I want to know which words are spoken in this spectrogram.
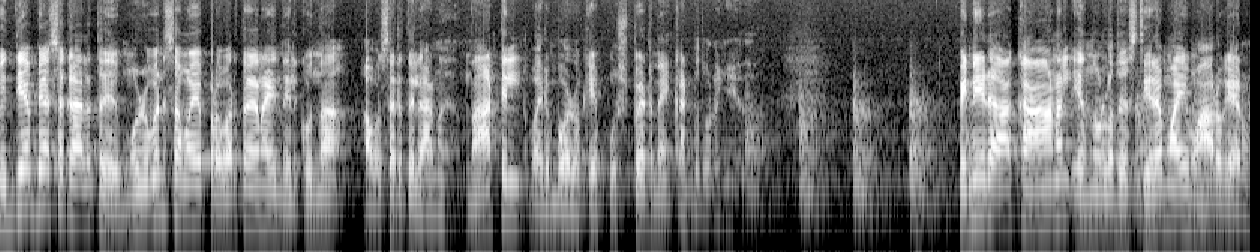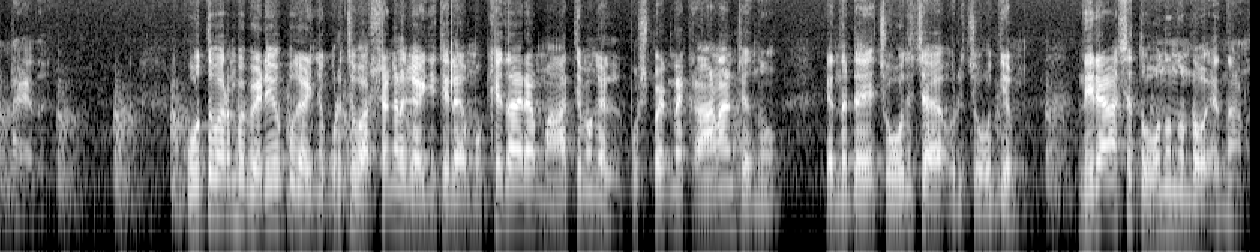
വിദ്യാഭ്യാസ കാലത്ത് മുഴുവൻ സമയ പ്രവർത്തകനായി നിൽക്കുന്ന അവസരത്തിലാണ് നാട്ടിൽ വരുമ്പോഴൊക്കെ പുഷ്പേട്ടനെ കണ്ടു തുടങ്ങിയത്. പിന്നീട് ആ കാണൽ എന്നുള്ളത് സ്ഥിരമായി മാറുകയാണ് ഉണ്ടായത്. കൂത്തുപറമ്പ് വെടിവെപ്പ് കഴിഞ്ഞ് കുറച്ച് വർഷങ്ങൾ കഴിഞ്ഞ് ചില മുഖ്യധാര മാധ്യമങ്ങൾ പുഷ്പേട്ടനെ കാണാൻ ചെന്നു എന്നിട്ട് ചോദിച്ച ഒരു ചോദ്യം നിരാശ തോന്നുന്നുണ്ടോ എന്നാണ്.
